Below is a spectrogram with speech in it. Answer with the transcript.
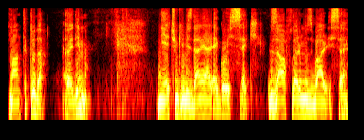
Mantıklı da. Öyle değil mi? Niye? Çünkü bizler eğer egoistsek, zaaflarımız var ise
